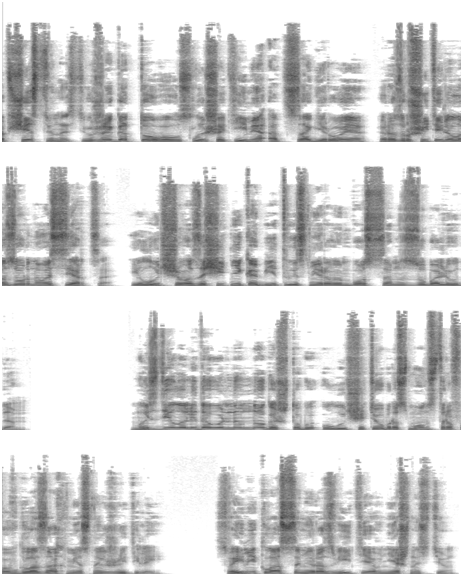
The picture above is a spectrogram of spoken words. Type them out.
общественность уже готова услышать имя отца-героя, разрушителя лазурного сердца и лучшего защитника битвы с мировым боссом с зуболюдом. Мы сделали довольно много, чтобы улучшить образ монстров в глазах местных жителей. Своими классами развития, внешностью.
